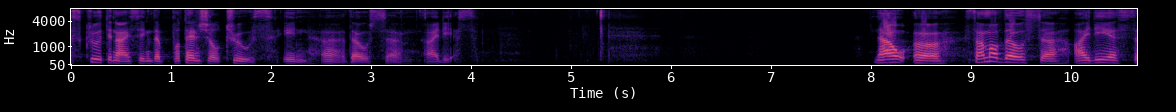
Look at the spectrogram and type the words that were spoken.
scrutinizing the potential truth in those ideas. Now, some of those ideas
